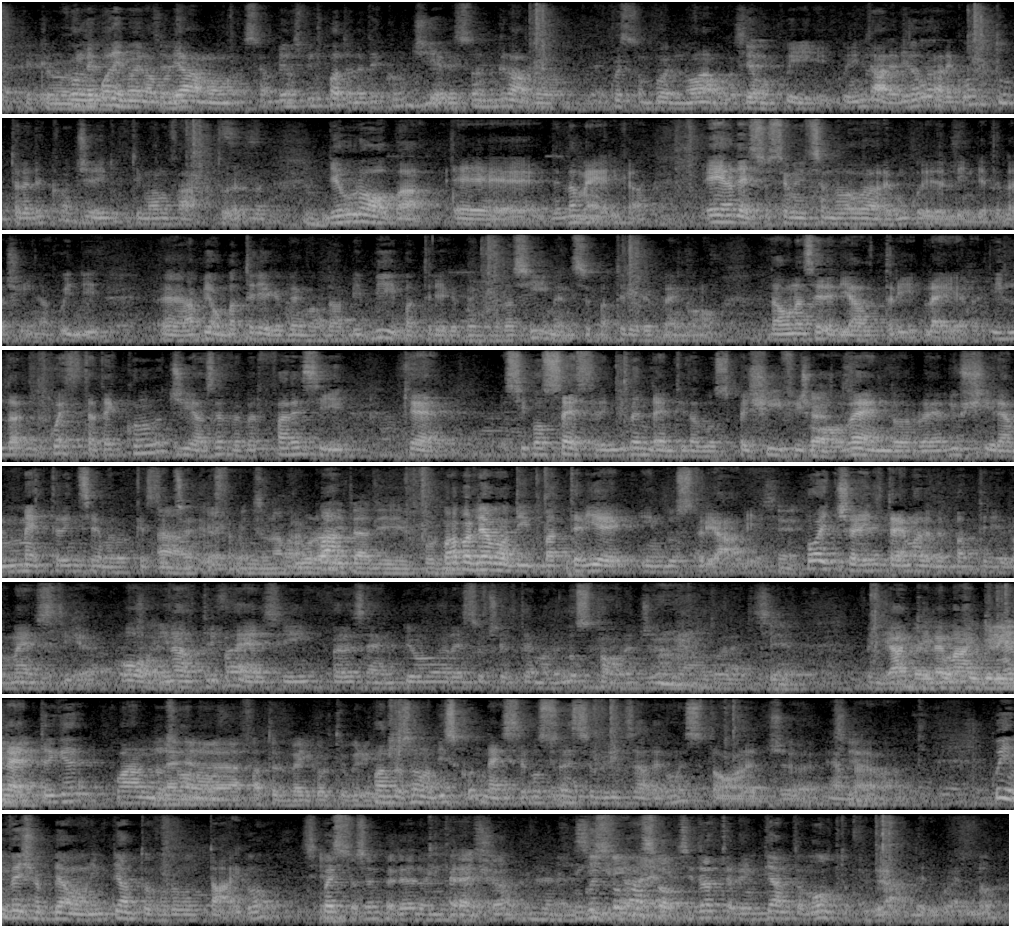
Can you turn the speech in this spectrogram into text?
con le quali noi lavoriamo, abbiamo sviluppato delle tecnologie che sono in grado, e questo è un po' il know-how che Sì. abbiamo qui, qui in Italia, di lavorare con tutte le tecnologie di tutti i manufacturer Mm. di Europa e dell'America e adesso stiamo iniziando a lavorare con quelli dell'India e della Cina, quindi eh, abbiamo batterie che vengono da ABB, batterie che vengono da Siemens, batterie che vengono da una serie di altri player. Il- questa tecnologia serve per fare sì che si possa essere indipendenti dallo specifico Certo. vendor e riuscire a mettere insieme l'orchestrazione Ah, di ok, questa quindi cosa. una pluralità qua- di Qua fornitori. parliamo di batterie industriali, Sì. poi c'è il tema delle batterie domestiche o in altri paesi, per esempio, adesso c'è il tema dello storage nelle auto elettriche. Sì. Quindi anche le macchine elettriche quando sono, quando sono disconnesse possono essere utilizzate come storage e Sì. andare avanti. Qui invece abbiamo un impianto fotovoltaico, Sì. questo sempre credo in Grecia, in questo caso si tratta di un impianto molto più grande di quello,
